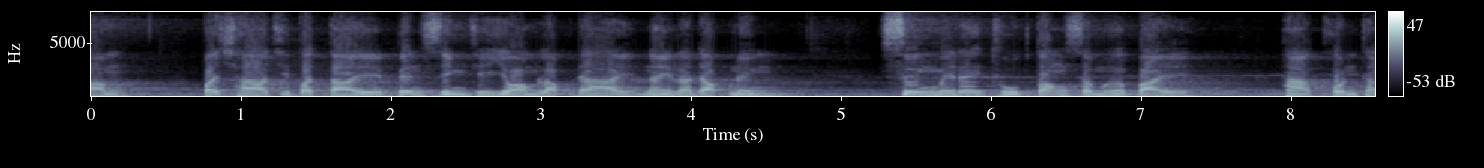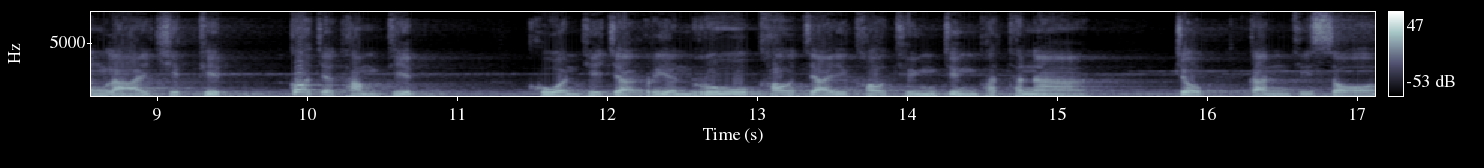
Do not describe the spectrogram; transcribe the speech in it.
3. ประชาธิปไตยเป็นสิ่งที่ยอมรับได้ในระดับหนึ่ง ซึ่งไม่ได้ถูกต้องเสมอไป หากคนทั้งหลายคิดผิดก็จะทำผิด ควรที่จะเรียนรู้เข้าใจเข้าถึงจึงพัฒนา จบกันที่สอง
